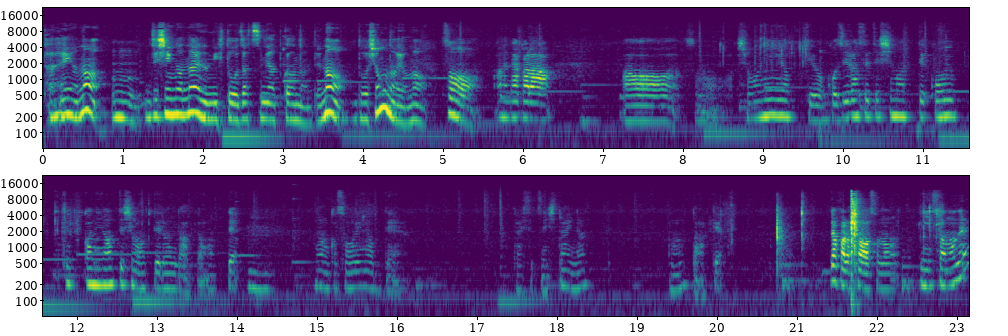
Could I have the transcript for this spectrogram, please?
大変やな。うん。自信がないのに人を雑に扱うなんてな。どうしようもないよな。そう。あだからあーその承認欲求をこじらせてしまってこういう結果になってしまってるんだって思ってうん。なんかそういうのって大切にしたいなって思ったわけ。だからさそのインスタのね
